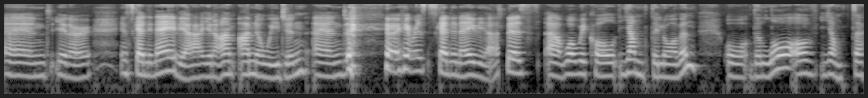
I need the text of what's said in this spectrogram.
And, you know, in Scandinavia, you know, I'm, I'm Norwegian, and here in Scandinavia, there's uh, what we call janteloven, or the law of jante,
